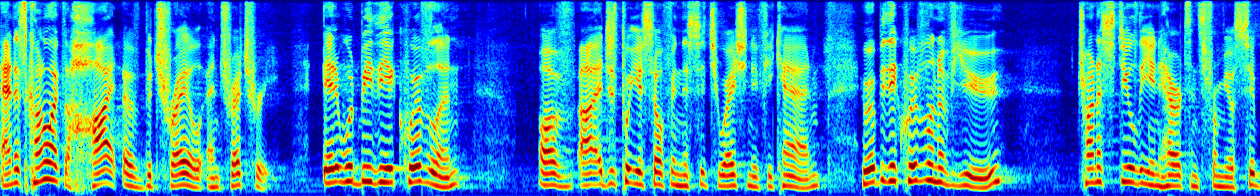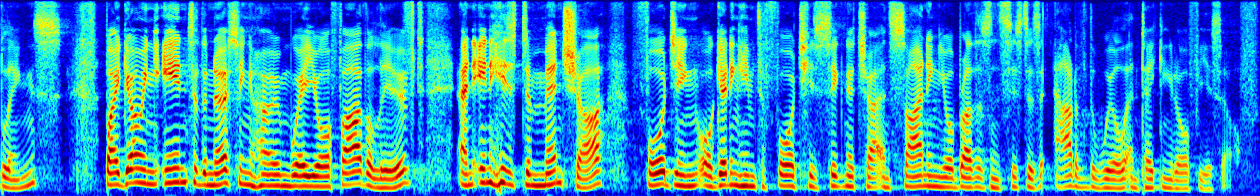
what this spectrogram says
And it's kind of like the height of betrayal and treachery. It would be the equivalent of, uh, just put yourself in this situation if you can. It would be the equivalent of you trying to steal the inheritance from your siblings by going into the nursing home where your father lived and in his dementia, forging or getting him to forge his signature and signing your brothers and sisters out of the will and taking it all for yourself.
